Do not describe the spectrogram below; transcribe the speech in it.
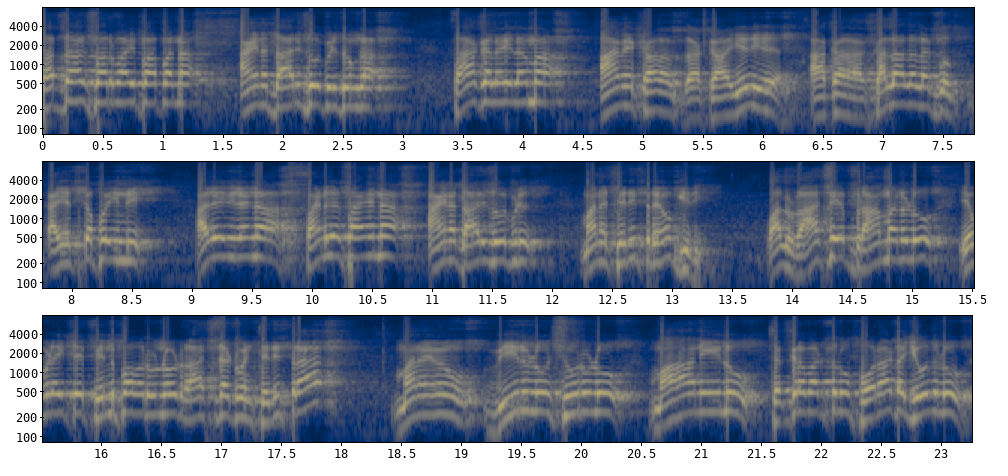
సర్దార్ సర్వాయి పాపన్న ఆయన దారి దోపిడి దొంగ సాకలైలమ్మ ఆమె ఏది? ఆ క- కళ్ళాలకు ఎత్తుకపోయింది. అదేవిధంగా పండుగ సాయన ఆయన దారి దోపిడు మన చరిత్ర ఏమో గిది. వాళ్ళు రాసే బ్రాహ్మణులు ఎవడైతే పెన్ పవర్ ఉన్నోడు రాసినటువంటి చరిత్ర మనం వీరులు శూరులు మహనీయులు చక్రవర్తులు పోరాట యోధులు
